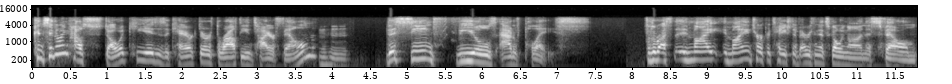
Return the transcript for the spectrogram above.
considering how stoic he is as a character throughout the entire film, hmm this scene feels out of place. For the rest in my in my interpretation of everything that's going on in this film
